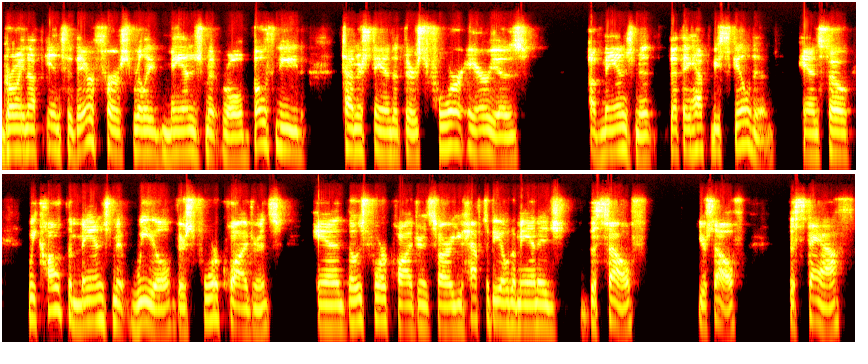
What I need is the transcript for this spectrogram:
growing up into their first really management role both need to understand that there's four areas of management that they have to be skilled in. And so we call it the management wheel. There's four quadrants, and those four quadrants are you have to be able to manage the self, yourself, the staff,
